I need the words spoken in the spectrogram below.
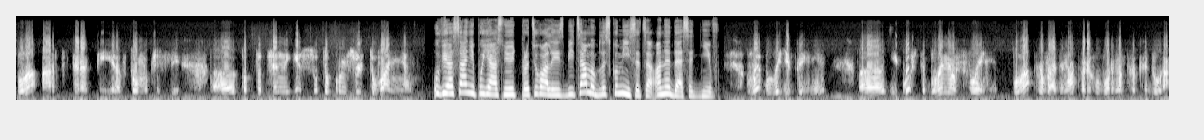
Була арт-терапія в тому числі. Е, Тобто це не є суто консультування. У Віасані пояснюють, працювали із бійцями близько місяця, а не 10 днів. Ми були єдині е, і кошти були не освоєні. Була проведена переговорна процедура.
